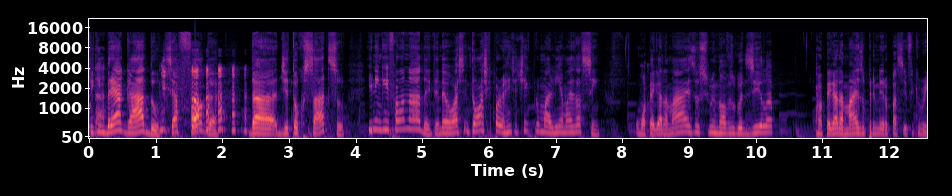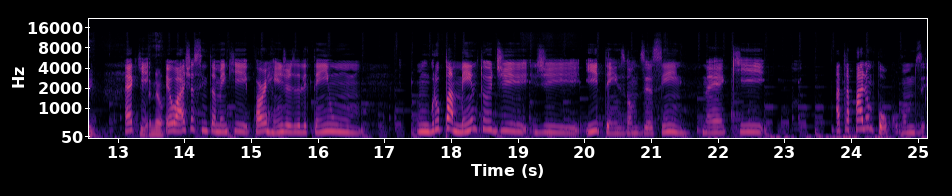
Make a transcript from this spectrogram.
fica embriagado, se afoga da, de Tokusatsu e ninguém fala nada, entendeu? Eu acho, então eu acho que Power Rangers tinha que ir pra uma linha mais assim. Uma pegada mais os filmes novos do Godzilla, uma pegada mais o primeiro Pacific Rim. É que entendeu? eu acho assim também que Power Rangers ele tem um, um grupamento de, de itens, vamos dizer assim, né, que atrapalha um pouco, vamos dizer.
